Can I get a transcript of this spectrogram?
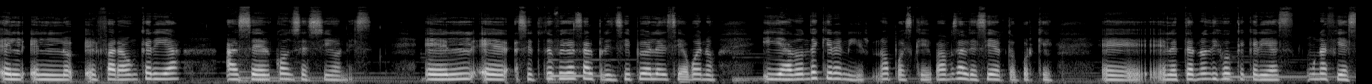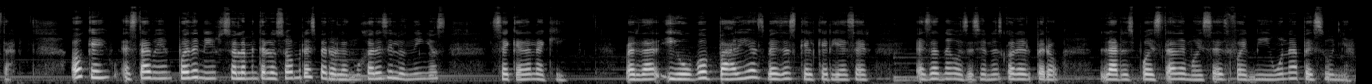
el, faraón quería hacer concesiones. Él, eh, si tú te fijas al principio, él le decía, bueno, ¿y a dónde quieren ir? No, pues que vamos al desierto porque eh, el Eterno dijo que querías una fiesta. Ok, está bien, pueden ir solamente los hombres, pero las mujeres y los niños se quedan aquí, ¿verdad? Y hubo varias veces que él quería hacer esas negociaciones con él, pero la respuesta de Moisés fue ni una pezuña.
